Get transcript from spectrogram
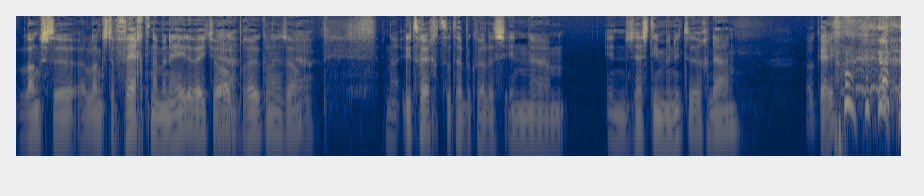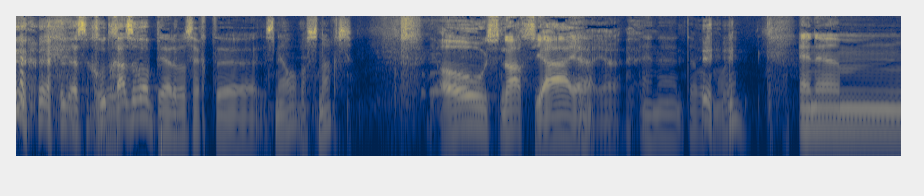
langs, de, langs de vecht naar beneden, weet je wel, Ja. Breukelen en zo. Ja. Naar Utrecht, dat heb ik wel eens in, ehm, in 16 minuten gedaan. Oké. dat is goed. Ga ze erop. Ja, dat was echt eh, snel, was s'nachts. Oh, s'nachts. Ja, ja, ja. En eh, dat was mooi. En, ehm,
